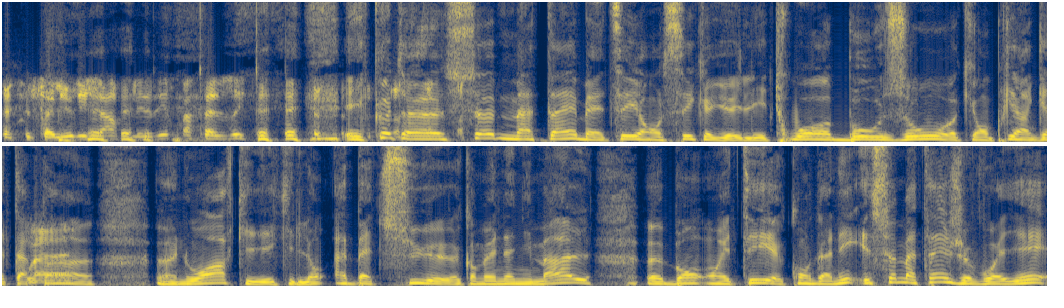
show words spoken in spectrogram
Salut Richard, plaisir partagé. Écoute, euh, ce matin, ben tu sais, on sait qu'il y a les trois bozos euh, qui ont pris en guet-apens un, noir qui, qui l'ont abattu euh, comme un animal. bon, ont été condamnés. Et ce matin, je voyais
